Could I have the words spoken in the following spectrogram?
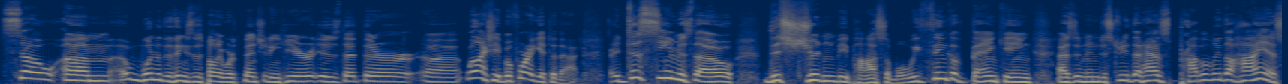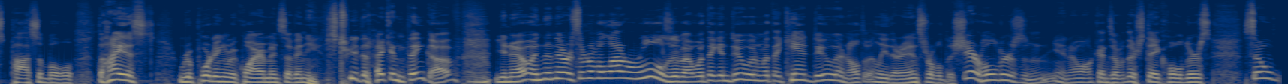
So, um, one of the things that's probably worth mentioning here is that there, uh, well, actually, before I get to that, it does seem as though this shouldn't be possible. We think of banking as an industry that has probably the highest possible, the highest reporting requirements of any industry that I can think of, you know, and then there are sort of a lot of rules about what they can do and what they can't do, and ultimately they're answerable to shareholders and, you know, all kinds of other stakeholders. So,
